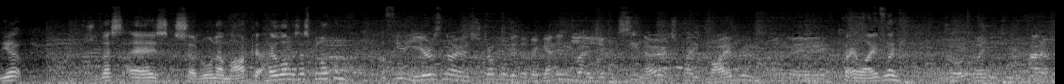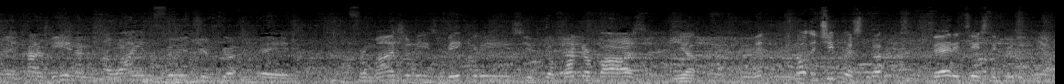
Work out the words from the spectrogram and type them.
Yep. So this is Sarona Market. How long has this been open? A few years now. It struggled at the beginning, but as you can see now, it's quite vibrant. And, uh, Pretty lively. so, like Carib- uh, Caribbean and Hawaiian food. You've got uh, fromageries, bakeries. You've got burger bars. Yep. It- Not the cheapest, but very tasty food in here.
